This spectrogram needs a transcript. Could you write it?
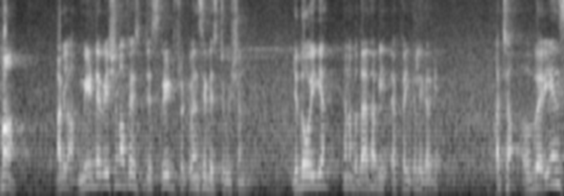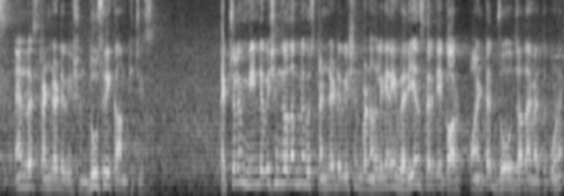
हाँ अगला। Mean deviation of a discrete frequency distribution ये दो हो ही गया, है ना, बताया था अभी एफ़ आई का लेकर के। अच्छा variance and the standard deviation दूसरी काम की चीज़। एक्चुअली मीन डेविएशन के बाद अपने को स्टैंडर्ड डेविएशन पढ़ना था, लेकिन एक वेरिएंस करके एक और पॉइंट है, जो ज़्यादा महत्वपूर्ण है,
